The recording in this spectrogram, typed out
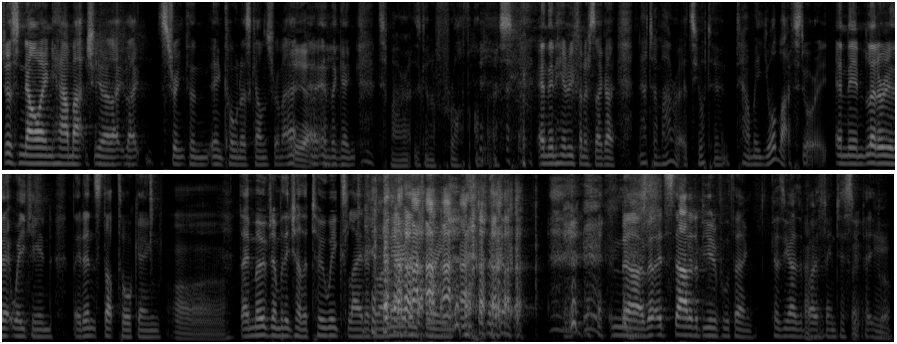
Just knowing how much you know, like like strength and, and coolness comes from it, Yeah. and, and thinking Tamara is going to froth on this. and then Henry finished. I go, "Now, Tamara, it's your turn. Tell me your life story." And then literally that weekend, they didn't stop talking. Oh. They moved in with each other two weeks later. They were married in three. no, but it started a beautiful thing because you guys are both fantastic Mm. people.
